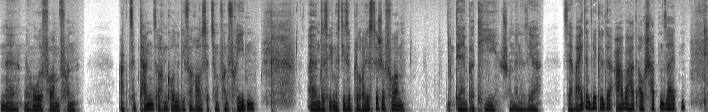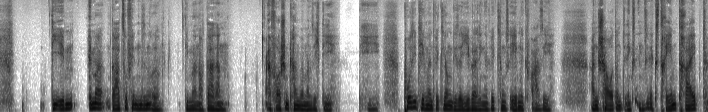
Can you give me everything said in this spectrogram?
eine, eine hohe Form von Akzeptanz, auch im Grunde die Voraussetzung von Frieden. Ähm, deswegen ist diese pluralistische Form der Empathie schon eine sehr, sehr weit entwickelte, aber hat auch Schattenseiten, die eben immer da zu finden sind oder die man auch da dann erforschen kann, wenn man sich die, die positiven Entwicklungen dieser jeweiligen Entwicklungsebene quasi anschaut und ins, Extrem treibt.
